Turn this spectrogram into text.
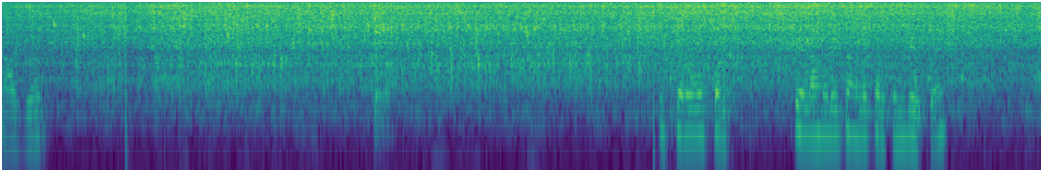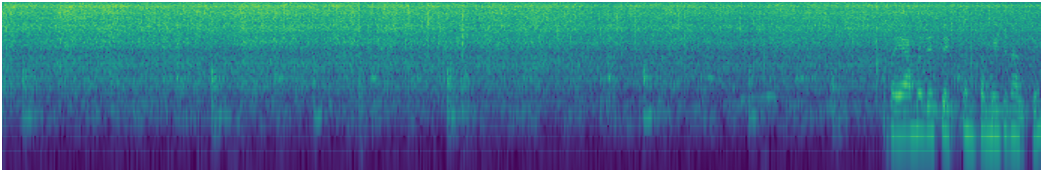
गाजर. हे सर्व पर तेलामध्ये चांगलं परतून घ्यायचं आहे आता यामध्येच एक चमचा मीठ घालते.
